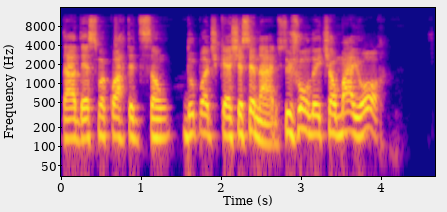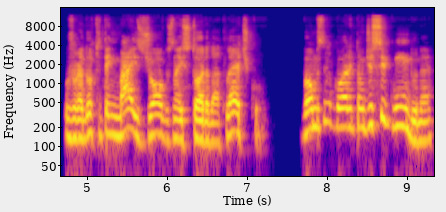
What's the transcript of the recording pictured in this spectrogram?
da 14ª edição do podcast Escenários. O João Leite é o maior o jogador que tem mais jogos na história do Atlético, vamos agora então de segundo, né?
